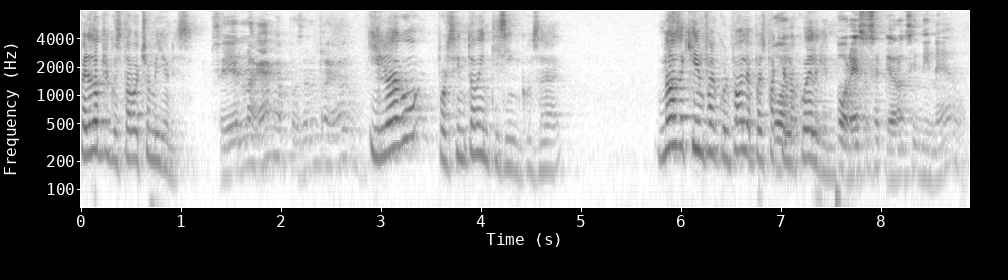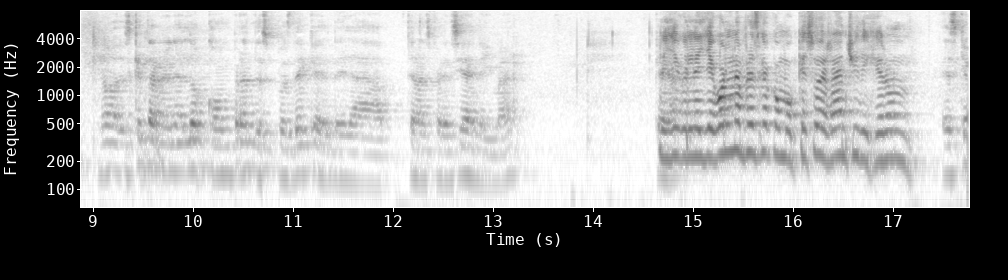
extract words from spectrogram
pero es lo que costaba 8 millones. Sí, era una ganga, pues era un regalo. Y luego por 125, o sea... No sé quién fue el culpable, pues para que lo cuelguen. por eso se quedaron sin dinero. No, es que también él lo compran después de que de la transferencia de Neymar. Que Le llegó, le llegó una fresca como queso de rancho y dijeron... Es que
